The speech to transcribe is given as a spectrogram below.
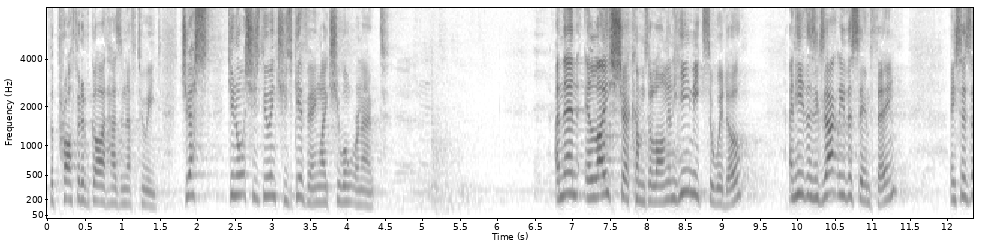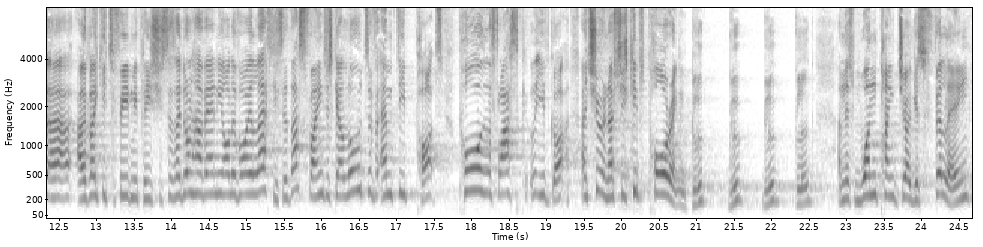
The prophet of God has enough to eat. Just, do you know what she's doing? She's giving like she won't run out. And then Elisha comes along and he meets a widow and he does exactly the same thing. He says, uh, I'd like you to feed me, please. She says, I don't have any olive oil left. He said, That's fine. Just get loads of empty pots, pour the flask that you've got. And sure enough, she keeps pouring. Glug, glug, glug, glug. And this one pint jug is filling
